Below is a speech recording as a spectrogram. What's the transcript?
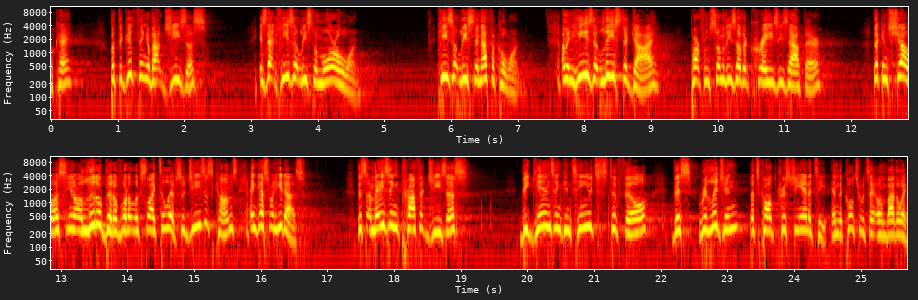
Okay? But the good thing about Jesus is that he's at least a moral one. He's at least an ethical one. I mean, he's at least a guy, apart from some of these other crazies out there, that can show us, you know, a little bit of what it looks like to live. So Jesus comes, and guess what he does? This amazing prophet Jesus begins and continues to fill this religion that's called Christianity. And the culture would say, oh, and by the way,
